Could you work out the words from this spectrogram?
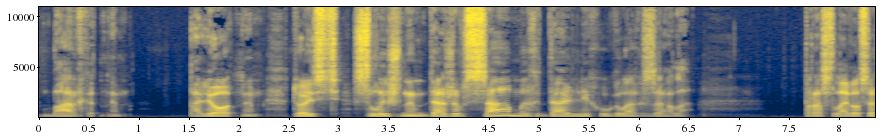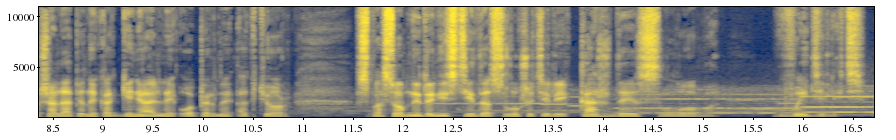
бархатным, полетным, то есть слышным даже в самых дальних углах зала. Прославился Шаляпин и как гениальный оперный актер, способный донести до слушателей каждое слово, выделить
